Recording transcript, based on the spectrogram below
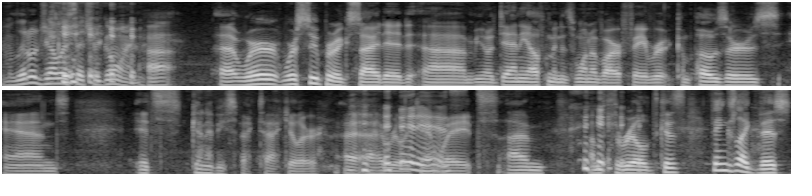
I'm a little jealous that you're going. uh, Uh, we're we're super excited. Um, you know, Danny Elfman is one of our favorite composers, and it's gonna be spectacular. I, I really can't is. wait. I'm I'm thrilled because things like this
